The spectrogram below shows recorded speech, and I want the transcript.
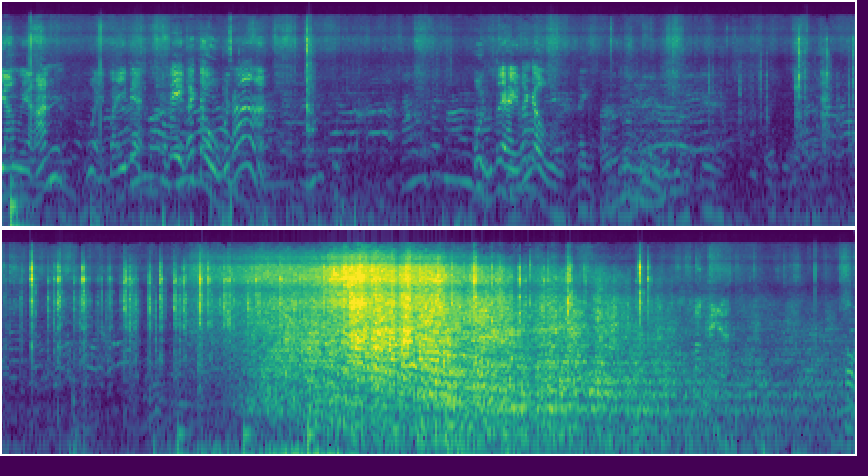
เสียงไม่หันห่วยใบแม่ไปเขาเจ้าไปนะหุ่นไปให้เขาเจ้าบังไหนอะต่อ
